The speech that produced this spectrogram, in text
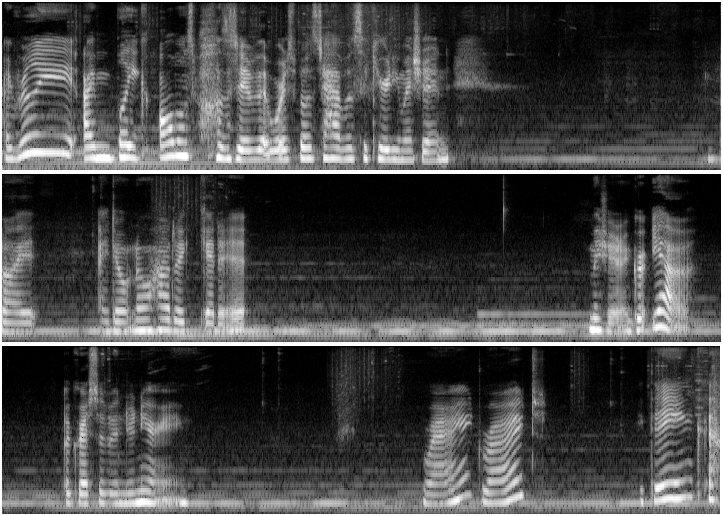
I really, I'm like almost positive that we're supposed to have a security mission. But I don't know how to get it. Mission, aggr yeah. Aggressive engineering. Right, right. I think.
